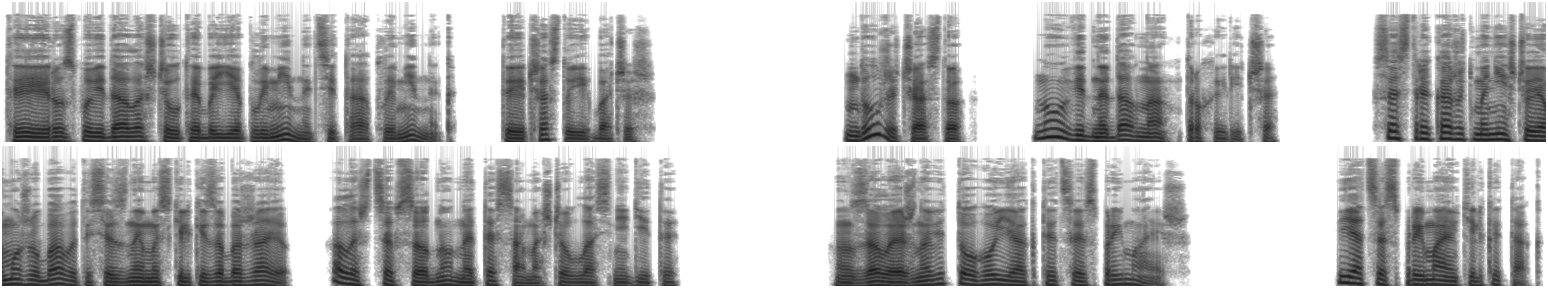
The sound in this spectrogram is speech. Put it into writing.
Ти розповідала, що у тебе є племінниці та племінник. Ти часто їх бачиш? Дуже часто, ну, віднедавна трохи рідше. Сестри кажуть мені, що я можу бавитися з ними скільки забажаю, але ж це все одно не те саме, що власні діти. Залежно від того, як ти це сприймаєш. Я це сприймаю тільки так.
